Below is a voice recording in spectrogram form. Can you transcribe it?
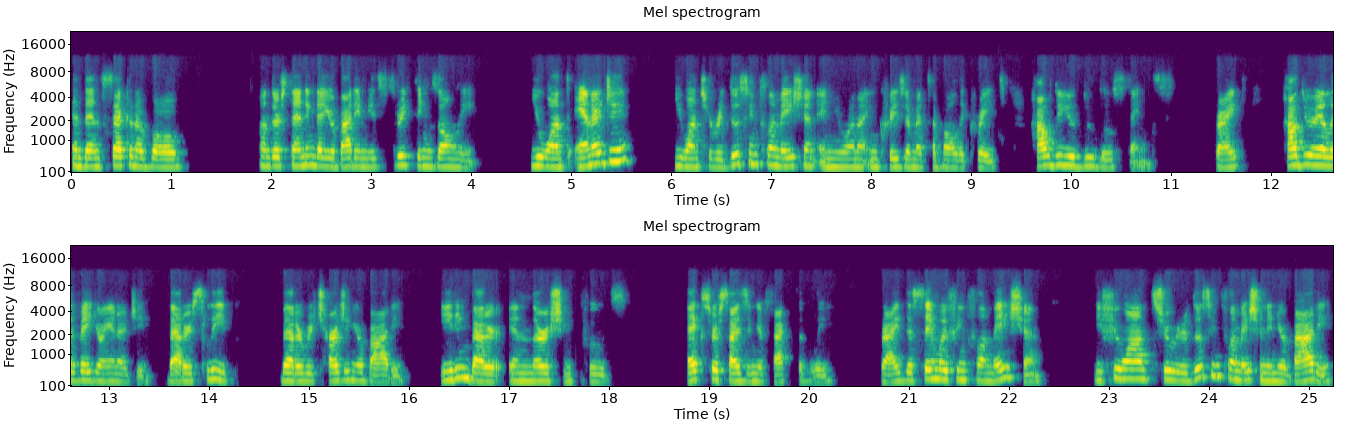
And then, second of all, understanding that your body needs three things only you want energy, you want to reduce inflammation, and you want to increase your metabolic rate. How do you do those things, right? How do you elevate your energy? Better sleep, better recharging your body, eating better and nourishing foods, exercising effectively, right? The same with inflammation. If you want to reduce inflammation in your body,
